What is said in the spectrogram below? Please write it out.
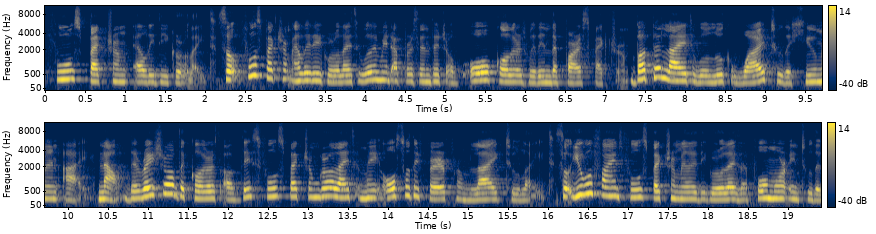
full spectrum LED grow light. So full spectrum LED grow lights will emit a percentage of all colors within the PAR spectrum, but the light will look white to the human eye. Now, the ratio of the colors of these full spectrum grow lights may also differ from light to light. So you will find full spectrum LED grow lights that fall more into the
